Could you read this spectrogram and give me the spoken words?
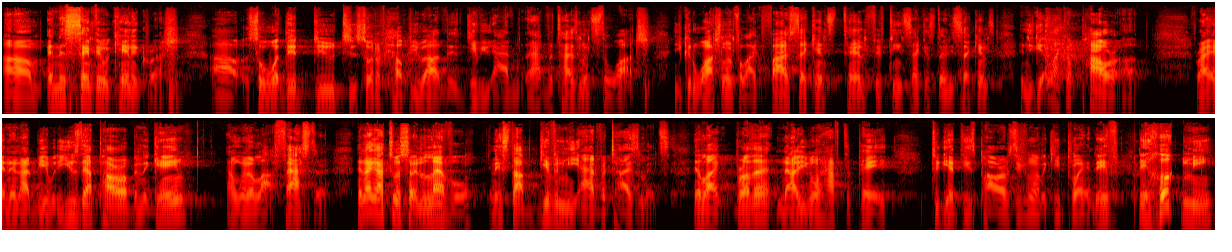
Um, and the same thing with Candy Crush. Uh, so what they do to sort of help you out, they give you ad- advertisements to watch. You could watch one for like five seconds, 10, 15 seconds, 30 seconds, and you get like a power up, right? And then I'd be able to use that power up in the game. I went a lot faster. Then I got to a certain level, and they stopped giving me advertisements. They're like, brother, now you're gonna have to pay to get these power ups if you wanna keep playing. They've, they hooked me,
